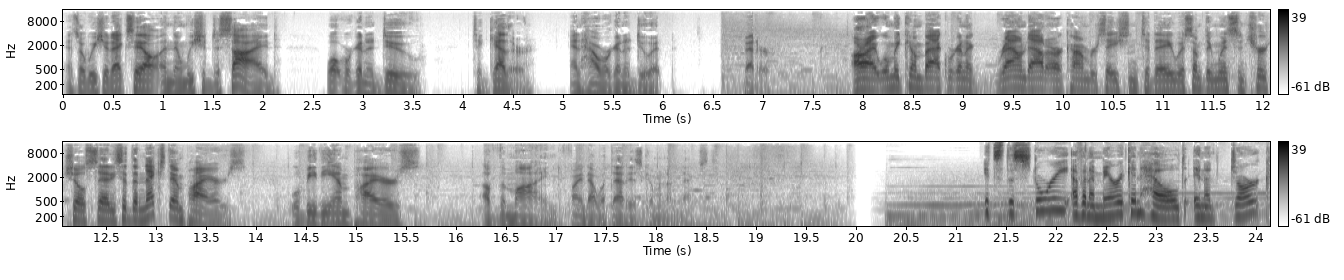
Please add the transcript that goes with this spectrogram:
And so we should exhale, and then we should decide what we're going to do together and how we're going to do it better. All right, when we come back, we're going to round out our conversation today with something Winston Churchill said. He said the next empires will be the empires of the mind. Find out what that is coming up next. It's the story of an American held in a dark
